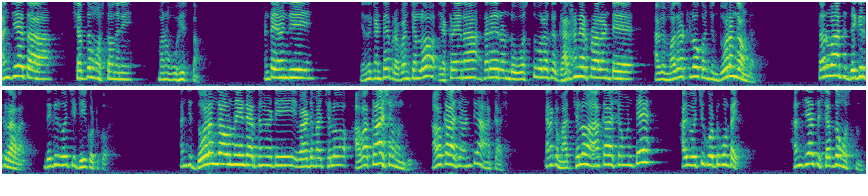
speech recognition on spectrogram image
అంచేత శబ్దం వస్తోందని మనం ఊహిస్తాం. అంటే ఏమైంది? ఎందుకంటే ప్రపంచంలో ఎక్కడైనా సరే రెండు వస్తువులకు ఘర్షణ ఏర్పడాలంటే అవి మొదట్లో కొంచెం దూరంగా ఉండాలి. తరువాత దగ్గరికి రావాలి. దగ్గరికి వచ్చి ఢీ కొట్టుకోవాలి. అంచి దూరంగా ఉన్నాయంటే అర్థం ఏమిటి? వాటి మధ్యలో అవకాశం ఉంది. అవకాశం అంటే ఆకాశం. కనుక మధ్యలో ఆకాశం ఉంటే అవి వచ్చి కొట్టుకుంటాయి. అందుచేత శబ్దం వస్తుంది.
